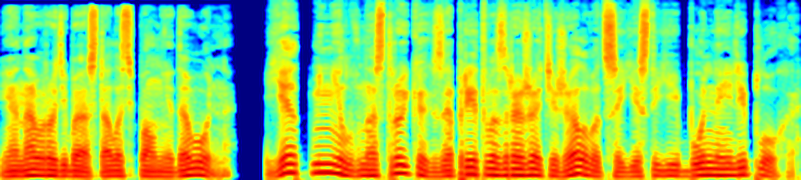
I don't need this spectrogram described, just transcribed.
и она вроде бы осталась вполне довольна. Я отменил в настройках запрет возражать и жаловаться, если ей больно или плохо.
